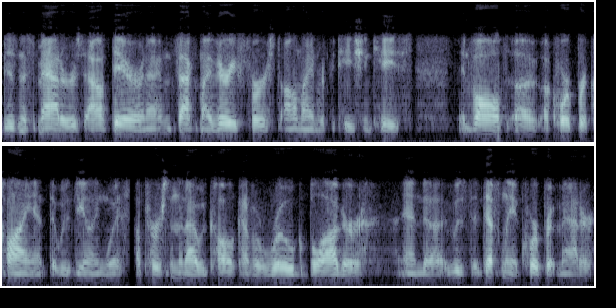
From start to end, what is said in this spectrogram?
business matters out there. And I, in fact, my very first online reputation case involved a, a corporate client that was dealing with a person that I would call kind of a rogue blogger and uh, it was definitely a corporate matter.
